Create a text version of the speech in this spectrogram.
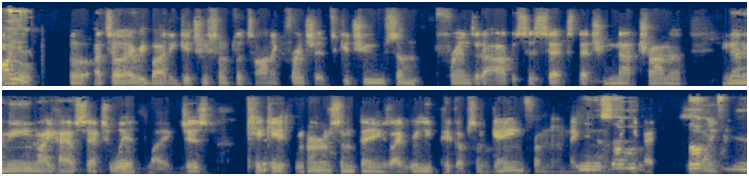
Oh know? yeah. So I tell everybody, get you some platonic friendships, get you some friends of the opposite sex that you're not trying to, you know what I mean, like have sex with. Like just kick it, learn some things, like really pick up some game from them. They yeah, some, some yeah,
